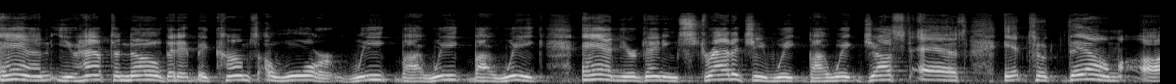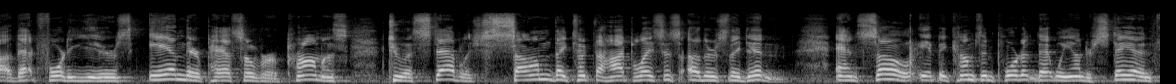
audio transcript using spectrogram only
And you have to know that it becomes a war week by week by week, and you're gaining strategy week by week, just as it took them uh, that 40 years in their Passover promise to establish. Some they took the high places, others they didn't. And so it becomes important that we understand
